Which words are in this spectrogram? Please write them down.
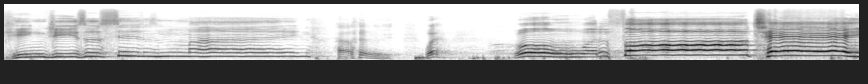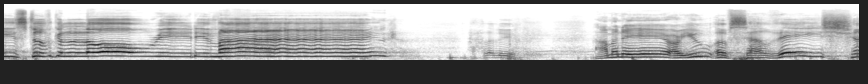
King Jesus is mine. Hallelujah. What? Oh, what a foretaste of glory divine. Hallelujah. I'm an heir, are you, of salvation,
